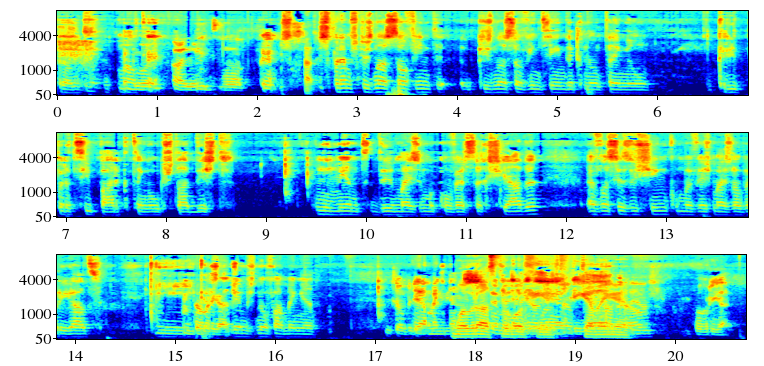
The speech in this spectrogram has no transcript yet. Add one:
Pronto, malta. Olha, Muito bom. Esperamos que os, nossos ouvintes, que os nossos ouvintes, ainda que não tenham querido participar, que tenham gostado deste momento de mais uma conversa recheada. A vocês os cinco, uma vez mais obrigado. E Muito obrigado. estaremos de novo amanhã. muito obrigado. amanhã. Um abraço para Até amanhã. vocês. Até Obrigado. amanhã. Adeus. Obrigado.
